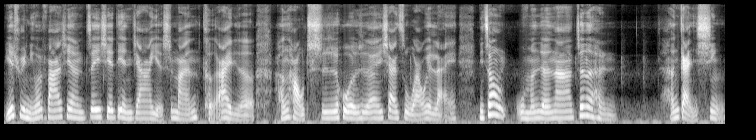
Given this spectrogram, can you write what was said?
也许你会发现这一些店家也是蛮可爱的，很好吃，或者是哎，下一次我还会来。你知道我们人啊，真的很很感性，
